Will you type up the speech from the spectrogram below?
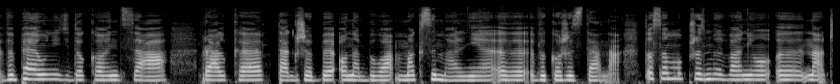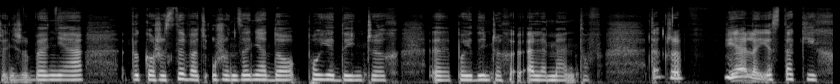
wypełnić do końca pralkę, tak żeby ona była maksymalnie e, wykorzystana. To samo przy zmywaniu e, naczyń, żeby nie wykorzystywać urządzenia do pojedynczych, pojedynczych elementów. Także wiele jest takich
